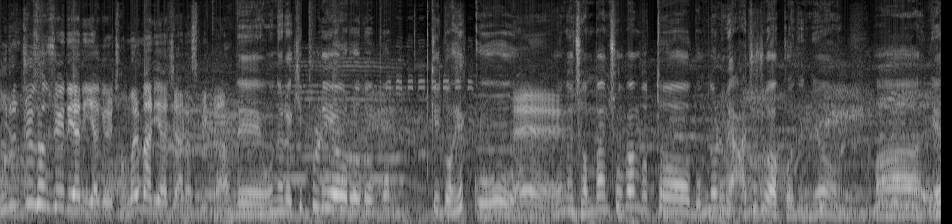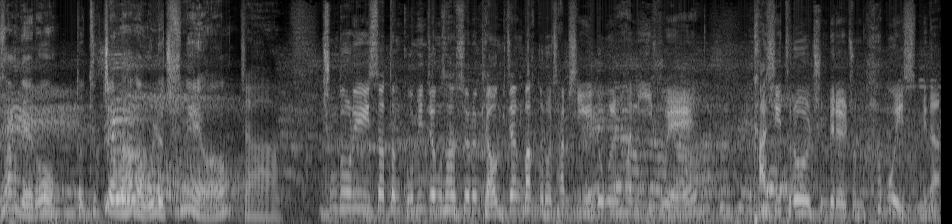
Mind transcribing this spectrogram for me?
문은주 선수에 대한 이야기를 정말 많이 하지 않았습니까? 네 오늘의 키플레이어로도 뽑기도 했고 네. 오늘 전반 초반부터 몸놀림이 아주 좋았거든요. 아 예상대로 또 득점을 하나 올려주네요. 자 충돌이 있었던 고민정 선수는 경기장 밖으로 잠시 이동을 한 이후에 다시 들어올 준비를 좀 하고 있습니다.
